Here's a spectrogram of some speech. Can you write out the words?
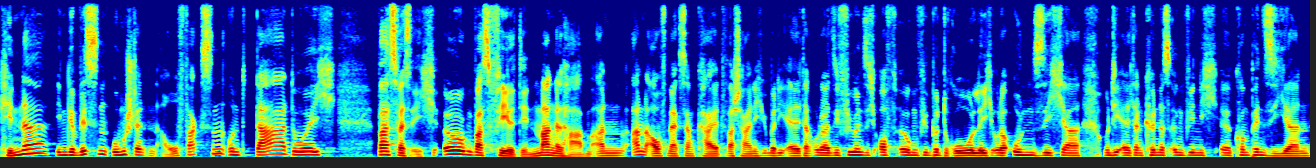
Kinder in gewissen Umständen aufwachsen und dadurch was weiß ich, irgendwas fehlt denen, Mangel haben an, an Aufmerksamkeit, wahrscheinlich über die Eltern, oder sie fühlen sich oft irgendwie bedrohlich oder unsicher und die Eltern können das irgendwie nicht äh, kompensieren,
